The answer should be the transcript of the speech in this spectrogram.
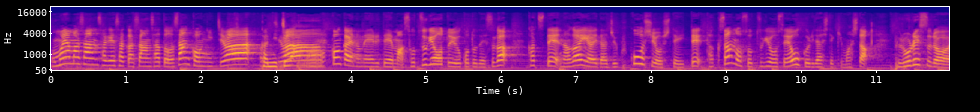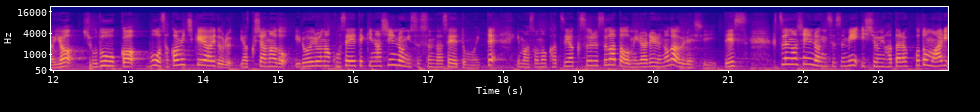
桃山さん、下げ坂さん、佐藤さん、こんにちは。こんにちは。今回のメールテーマ、卒業ということですが、かつて長い間塾講師をしていて、たくさんの卒業生を送り出してきました。プロレスラーや書道家、某坂道系アイドル、役者など、いろいろな個性的な進路に進んだ生徒もいて、今その活躍する姿を見られるのが嬉しいです。普通の進路に進み、一緒に働くこともあり、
